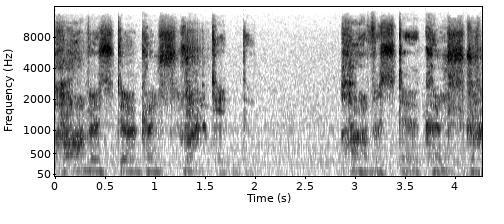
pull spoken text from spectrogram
Harvester constructed. Harvester constructed.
